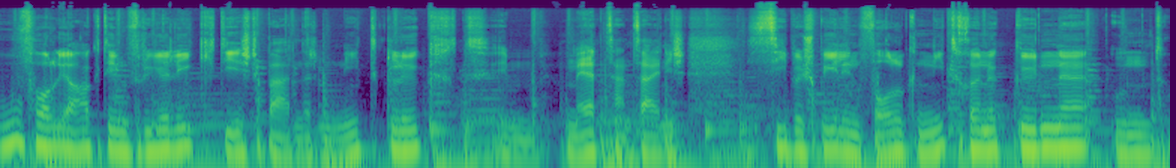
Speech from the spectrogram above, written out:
Aufholjagd im Frühling die ist den Berner nicht glückt. Im März haben sie sieben Spiele in Folge nicht können gewinnen und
